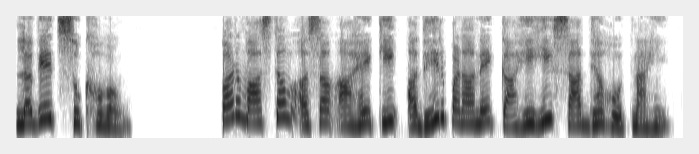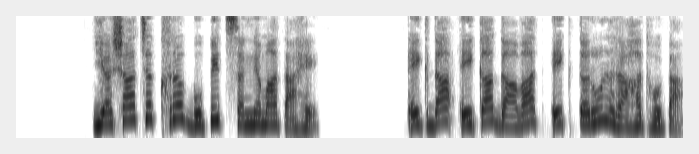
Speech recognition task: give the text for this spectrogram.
लगेच सुख हवं पण वास्तव असं आहे की अधीरपणाने काहीही साध्य होत नाही. यशाचं खरं गुपित संयमात आहे. एकदा एका गावात एक तरुण राहत होता.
